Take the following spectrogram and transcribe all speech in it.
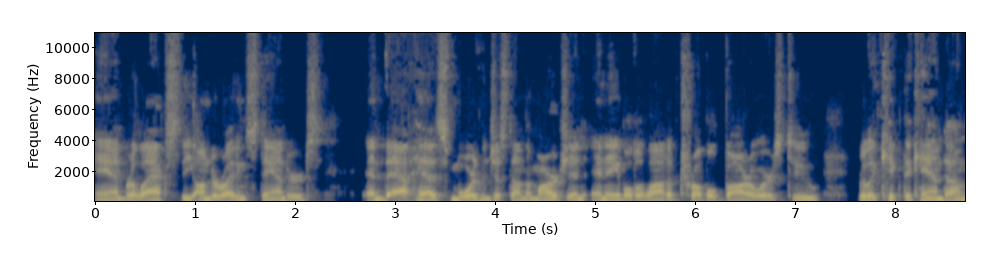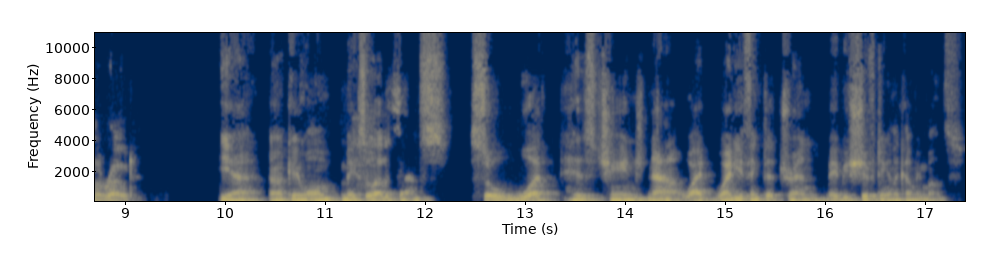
and relax the underwriting standards and that has more than just on the margin enabled a lot of troubled borrowers to really kick the can down the road. Yeah. Okay. Well, makes a lot of sense. So, what has changed now? Why Why do you think that trend may be shifting in the coming months?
